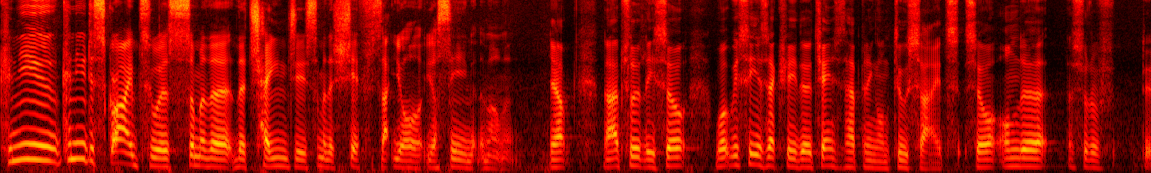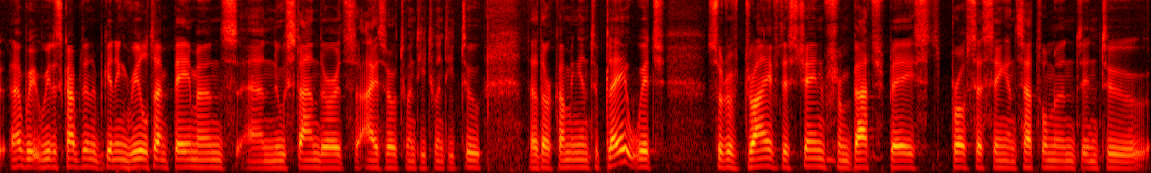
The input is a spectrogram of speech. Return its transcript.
can you, can you describe to us some of the, the changes, some of the shifts that you're, you're seeing at the moment? Yeah, no, absolutely. So what we see is actually the changes happening on two sides. So on the sort of, uh, we, we described in the beginning real-time payments and new standards, ISO 20022, that are coming into play, which sort of drive this change from batch-based processing and settlement into,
